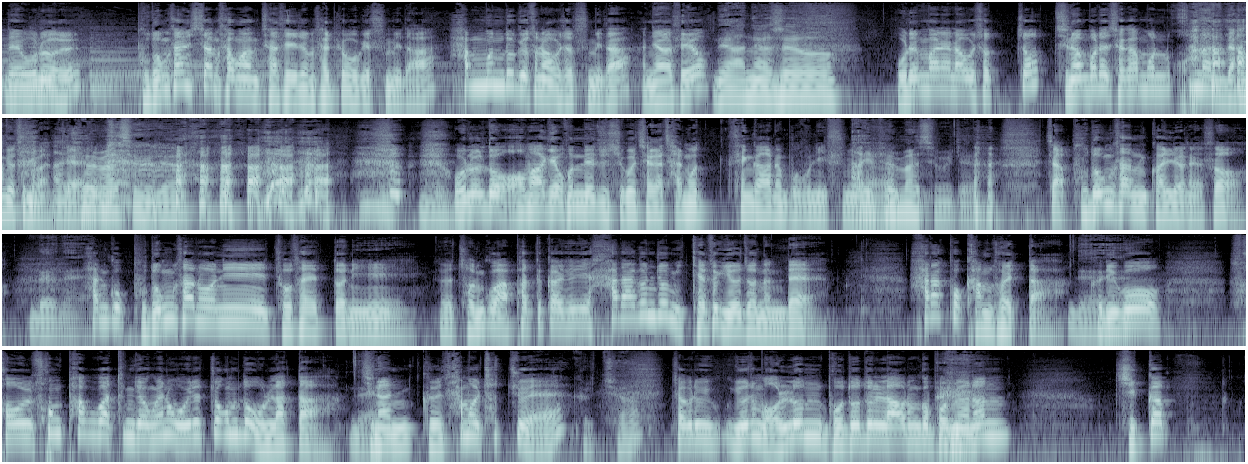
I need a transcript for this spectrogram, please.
네, 오늘 부동산 시장 상황 자세히 좀 살펴보겠습니다. 한문도 교수 나오셨습니다. 안녕하세요. 네, 안녕하세요. 오랜만에 나오셨죠? 지난번에 제가 한번 혼났는데 한 교수님한테. 아, 별 말씀이죠. 오늘도 엄하게 혼내주시고 제가 잘못 생각하는 부분이 있으면. 아, 별 말씀이죠. 자, 부동산 관련해서 네네. 한국 부동산원이 조사했더니 전국 아파트 가격이 하락은 좀 계속 이어졌는데 하락폭 감소했다. 네. 그리고 서울 송파구 같은 경우에는 오히려 조금 더 올랐다. 네. 지난 그 3월 첫 주에. 그렇죠. 자, 그리고 요즘 언론 보도들 나오는 거 보면은 집값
